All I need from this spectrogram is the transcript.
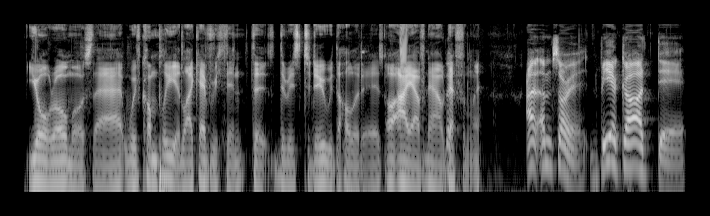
you're almost there. We've completed like everything that there is to do with the holidays, or I have now, definitely. I, I'm sorry. Be a guard day.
